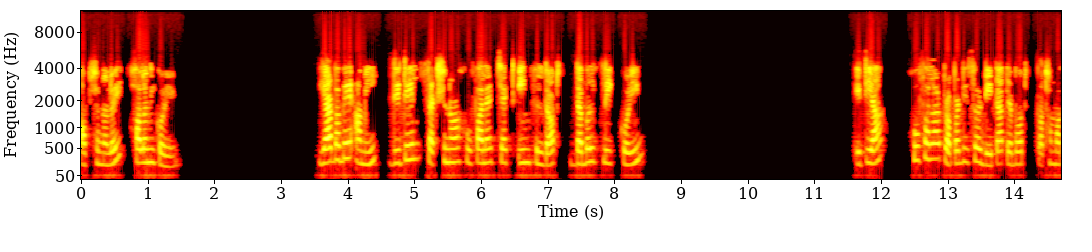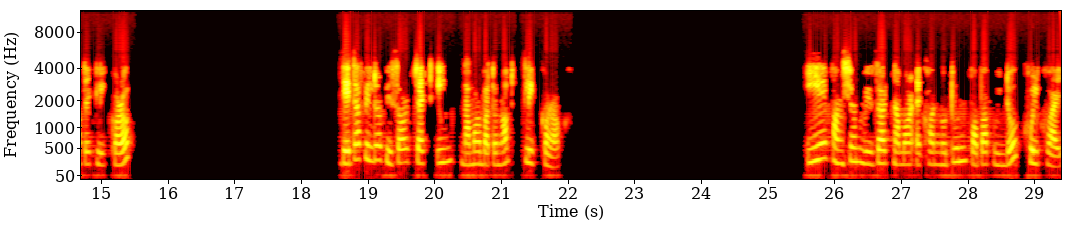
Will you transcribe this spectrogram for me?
অপশ্যনলৈ সলনি কৰিম। ইয়াৰ বাবে আমি ডিটেইল sectionৰ সোঁফালে চেকডিন ফিল্ডত ডবল ক্লিক কৰিম। এতিয়া সোঁফালৰ Propertiesৰ ডাটা টেবত প্ৰথমতে ক্লিক কৰক। ডাটা ফিল্ডৰ পিছৰ চেকডিন নামৰ বাটনত ক্লিক কৰক। ইয়ে ফাংচন উইজাৰ্ড নামৰ এখন নতুন পপআপ উইণ্ড খোল খুৱায়।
